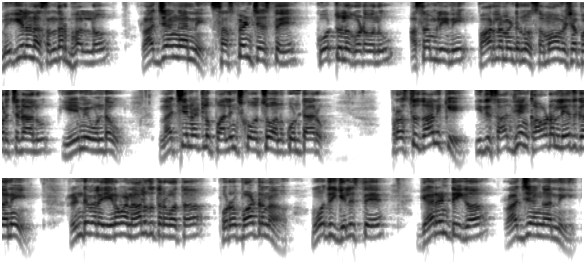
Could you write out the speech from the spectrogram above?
మిగిలిన సందర్భాల్లో రాజ్యాంగాన్ని సస్పెండ్ చేస్తే కోర్టుల గొడవలు అసెంబ్లీని పార్లమెంటును సమావేశపరచడాలు ఏమీ ఉండవు. నచ్చినట్లు పాలించుకోవచ్చు అనుకుంటారు. ప్రస్తుతానికి ఇది సాధ్యం కావడం లేదు కానీ రెండు వేల ఇరవై నాలుగు తర్వాత పొరపాటున మోదీ గెలిస్తే గ్యారంటీగా రాజ్యాంగాన్ని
